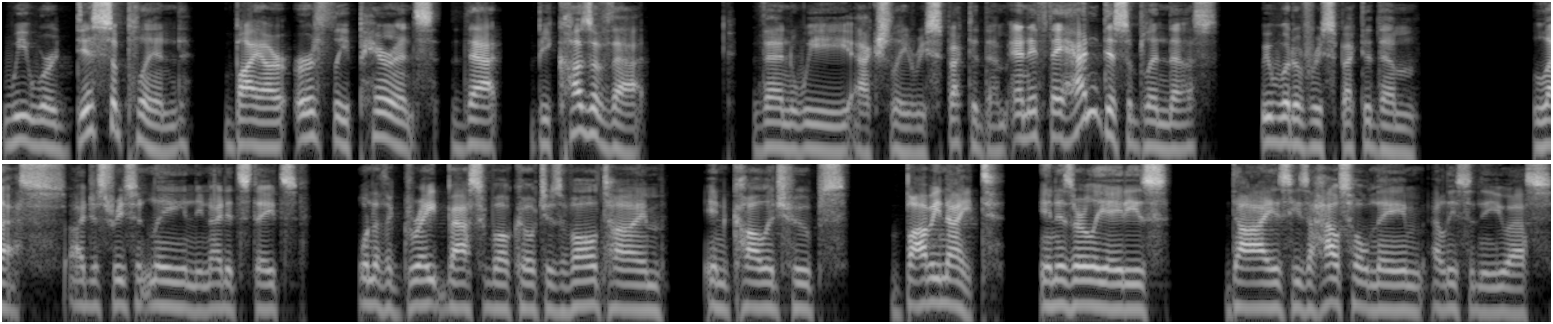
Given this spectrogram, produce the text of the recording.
we were disciplined by our earthly parents that because of that then we actually respected them. And if they hadn't disciplined us, we would have respected them less. I just recently in the United States, one of the great basketball coaches of all time in college hoops, Bobby Knight, in his early 80s, dies. He's a household name, at least in the US.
